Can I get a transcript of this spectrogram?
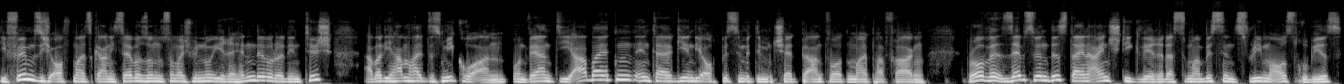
die filmen sich oftmals gar nicht selber, sondern zum Beispiel nur ihre Hände oder den Tisch, aber die haben halt das Mikro an und während die arbeiten, interagieren die auch ein bisschen mit dem Chat, beantworten mal ein paar Fragen. Bro, selbst wenn das dein Einstieg wäre, dass du mal ein bisschen Stream ausprobierst,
